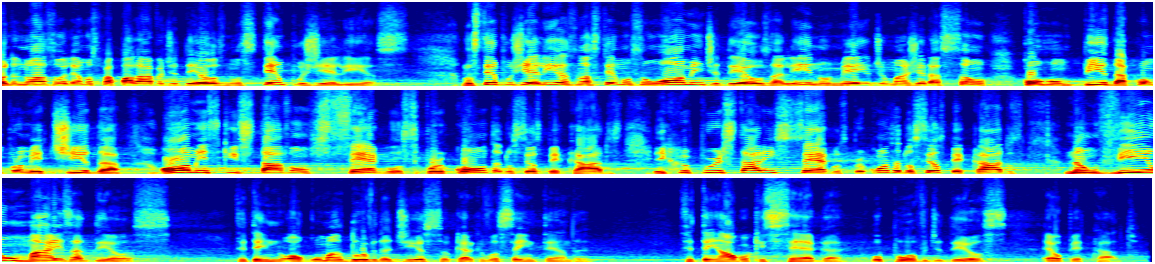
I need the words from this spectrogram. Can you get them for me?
Quando nós olhamos para a palavra de Deus nos tempos de Elias, nos tempos de Elias, nós temos um homem de Deus ali no meio de uma geração corrompida, comprometida, homens que estavam cegos por conta dos seus pecados e que, por estarem cegos por conta dos seus pecados, não viam mais a Deus. Se tem alguma dúvida disso, eu quero que você entenda. Se tem algo que cega o povo de Deus, é o pecado.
